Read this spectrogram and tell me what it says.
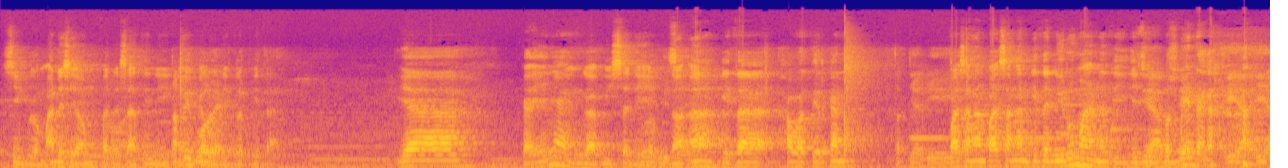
sih belum ada sih om pada saat ini Oh. Tapi boleh? di klub kita ya kayaknya nggak bisa deh bisa Nah, ya? ah, kita khawatirkan Terjadi pasangan-pasangan kita di rumah nanti jadi Siap, berbeda siap. kan Iya, iya.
